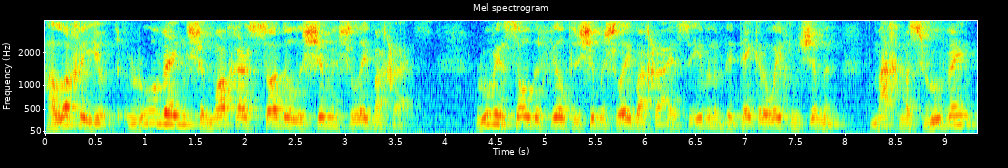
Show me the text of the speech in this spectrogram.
Halacha Yud. Reuven shemochar sodu l'shimon shalei bachrais. Reuven sold the field to Shimon shalei bachrais, so even if they take it away from Shimon, machmas Reuven,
